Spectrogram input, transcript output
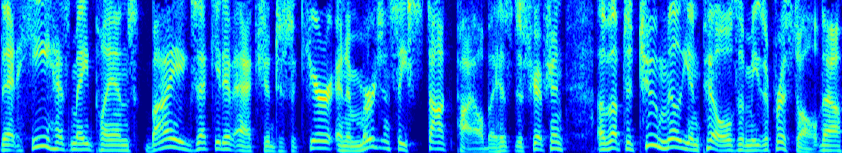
that he has made plans by executive action to secure an emergency stockpile, by his description, of up to 2 million pills of misoprostol. Now,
